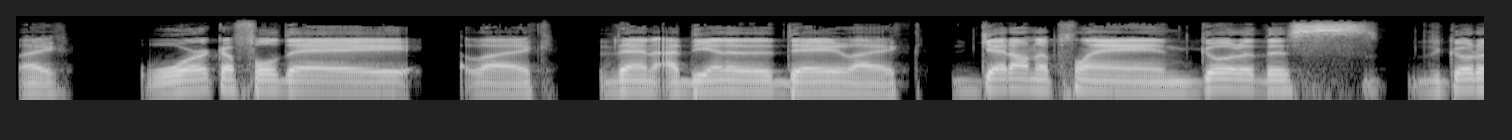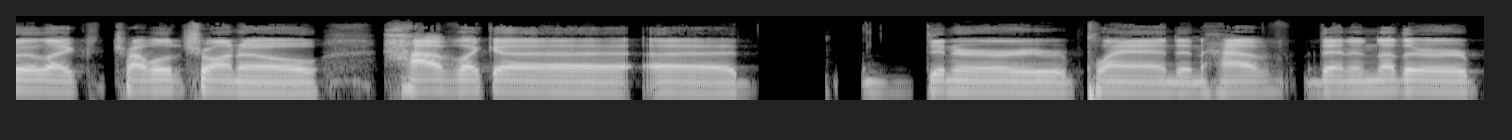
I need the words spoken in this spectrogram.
like work a full day like then at the end of the day like get on a plane go to this go to like travel to toronto have like a a dinner planned and have then another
